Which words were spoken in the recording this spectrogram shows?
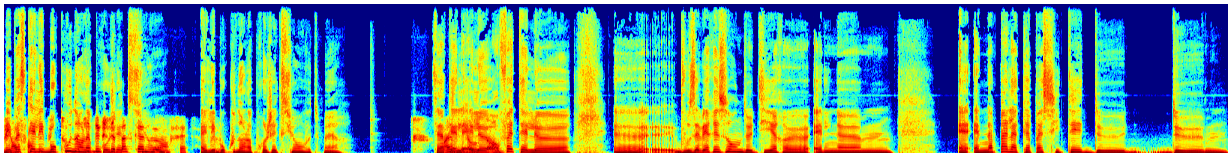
Mais parce qu'elle est beaucoup dans la projection. en fait. Elle est mm. beaucoup dans la projection, votre mère. C'est-à-dire en fait, elle, euh, euh, vous avez raison de dire, euh, elle ne, elle, n'a pas la capacité de, de,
